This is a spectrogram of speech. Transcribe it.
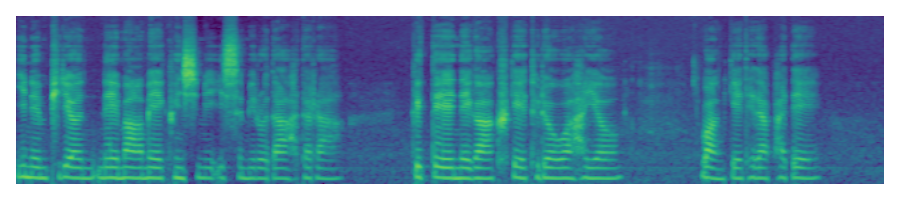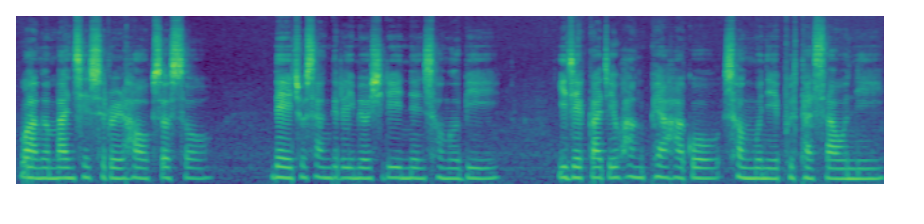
이는 필연 내 마음에 근심이 있음이로다 하더라. 그때 내가 크게 두려워하여 왕께 대답하되 왕은 만세수를 하옵소서. 내 조상들의 묘실이 있는 성읍이 이제까지 황폐하고 성문이 불탔사오니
